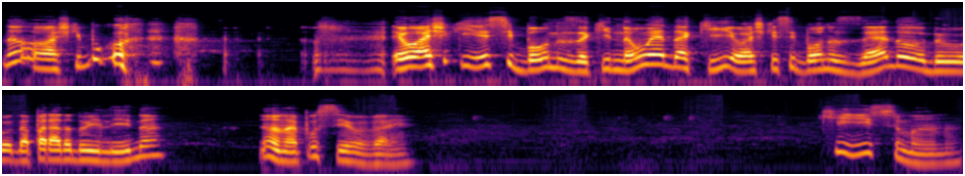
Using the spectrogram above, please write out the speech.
Não, eu acho que bugou. Eu acho que esse bônus aqui não é daqui. Eu acho que esse bônus é do, do da parada do Ilina. Não, não é possível, velho. Que isso, mano?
